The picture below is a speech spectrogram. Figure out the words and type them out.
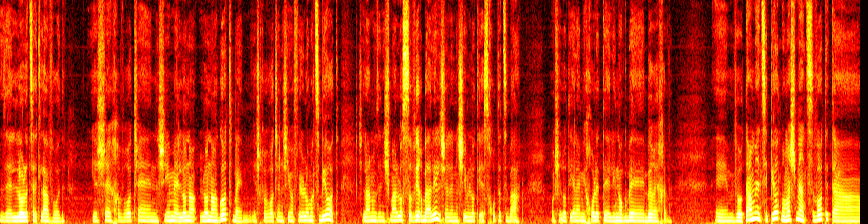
זה לא לצאת לעבוד. יש חברות שנשים לא, לא נוהגות בהן, יש חברות שנשים אפילו לא מצביעות. שלנו זה נשמע לא סביר בעליל שלנשים לא תהיה זכות הצבעה, או שלא תהיה להם יכולת לנהוג ברכב. ואותן ציפיות ממש מעצבות את, ה,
